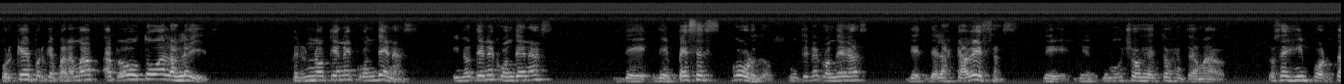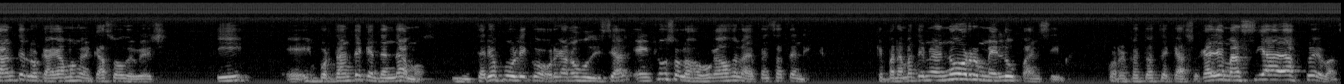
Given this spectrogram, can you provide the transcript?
¿Por qué? Porque Panamá aprobó todas las leyes, pero no tiene condenas. Y no tiene condenas de, de peces gordos, no tiene condenas de, de las cabezas de, de, muchos de estos entamados. Entonces es importante lo que hagamos en el caso de Besh. Y eh, es importante que entendamos, Ministerio Público, órgano judicial e incluso los abogados de la defensa técnica, que Panamá tiene una enorme lupa encima con respecto a este caso, hay demasiadas pruebas,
